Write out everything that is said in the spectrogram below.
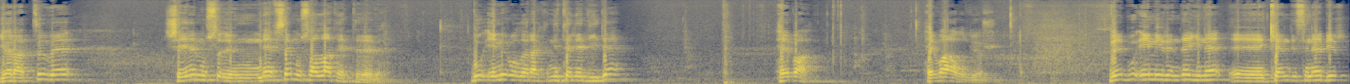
yarattı ve şeye e, nefse musallat etti dedi. Bu emir olarak nitelediği de heba. Heva oluyor. Ve bu emirinde yine e, kendisine bir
